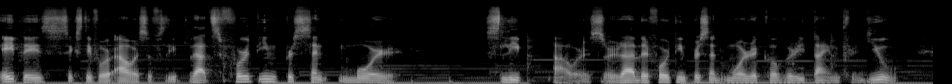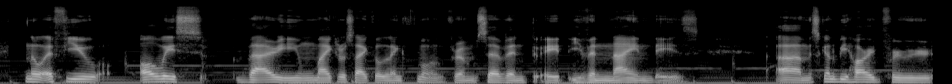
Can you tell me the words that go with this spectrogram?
eight days, 64 hours of sleep, that's 14% more sleep hours, or rather 14% more recovery time for you. No, if you always vary yung microcycle length mo from 7 to 8, even 9 days, um, it's gonna be hard for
